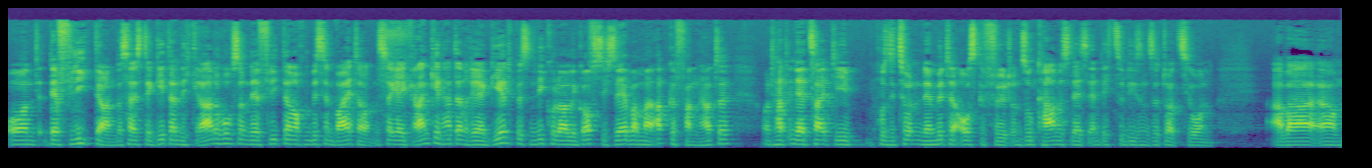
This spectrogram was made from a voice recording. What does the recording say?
und der fliegt dann. Das heißt, der geht dann nicht gerade hoch, sondern der fliegt dann noch ein bisschen weiter. Und Sergei Krankin hat dann reagiert, bis Nikola Legov sich selber mal abgefangen hatte und hat in der Zeit die Position in der Mitte ausgefüllt. Und so kam es letztendlich zu diesen Situationen. Aber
